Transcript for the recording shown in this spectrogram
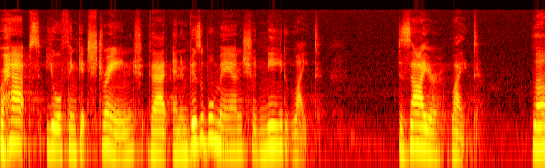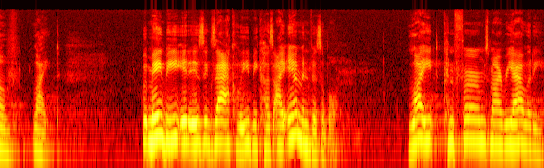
Perhaps you'll think it strange that an invisible man should need light, desire light, love light. But maybe it is exactly because I am invisible. Light confirms my reality,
